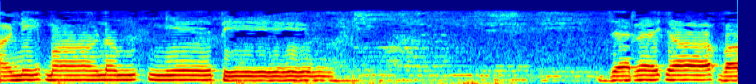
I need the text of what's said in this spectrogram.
अणिमाणं न्येति जरया वा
